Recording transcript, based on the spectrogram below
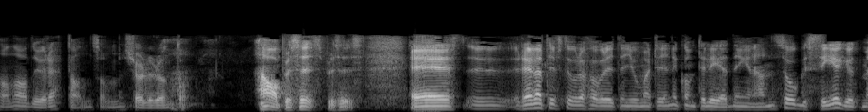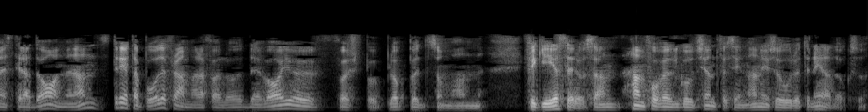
han hade ju rätt han som körde runt dem. Ja, precis, precis. Eh, relativt stora favoriten Jo Martini kom till ledningen. Han såg seg ut mest hela dagen, men han stretade på det fram i alla fall och det var ju först på upploppet som han fick ge sig då. Så han, han får väl godkänt för sin, han är ju så orutinerad också.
